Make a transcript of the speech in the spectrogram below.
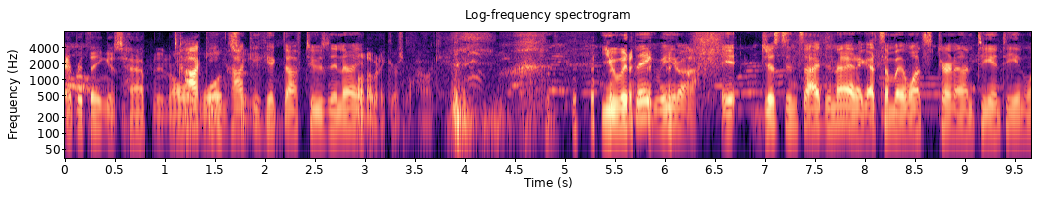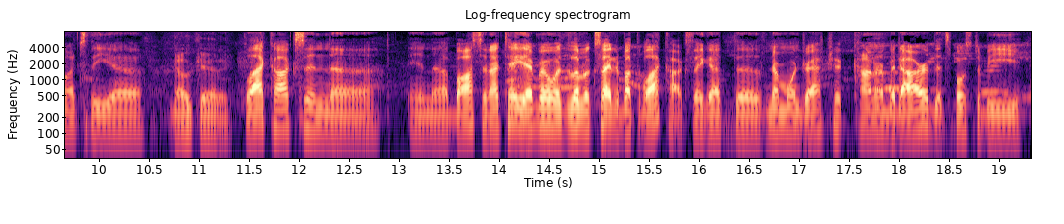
everything is happening all hockey at once. hockey kicked off Tuesday night. Oh, nobody cares about hockey. You would think, but you know, it just inside tonight. I got somebody that wants to turn on TNT and watch the. Uh, no kidding. Blackhawks and uh, in uh, Boston. I tell you, everyone was a little excited about the Blackhawks. They got the number one draft pick, Connor Bedard, that's supposed to be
